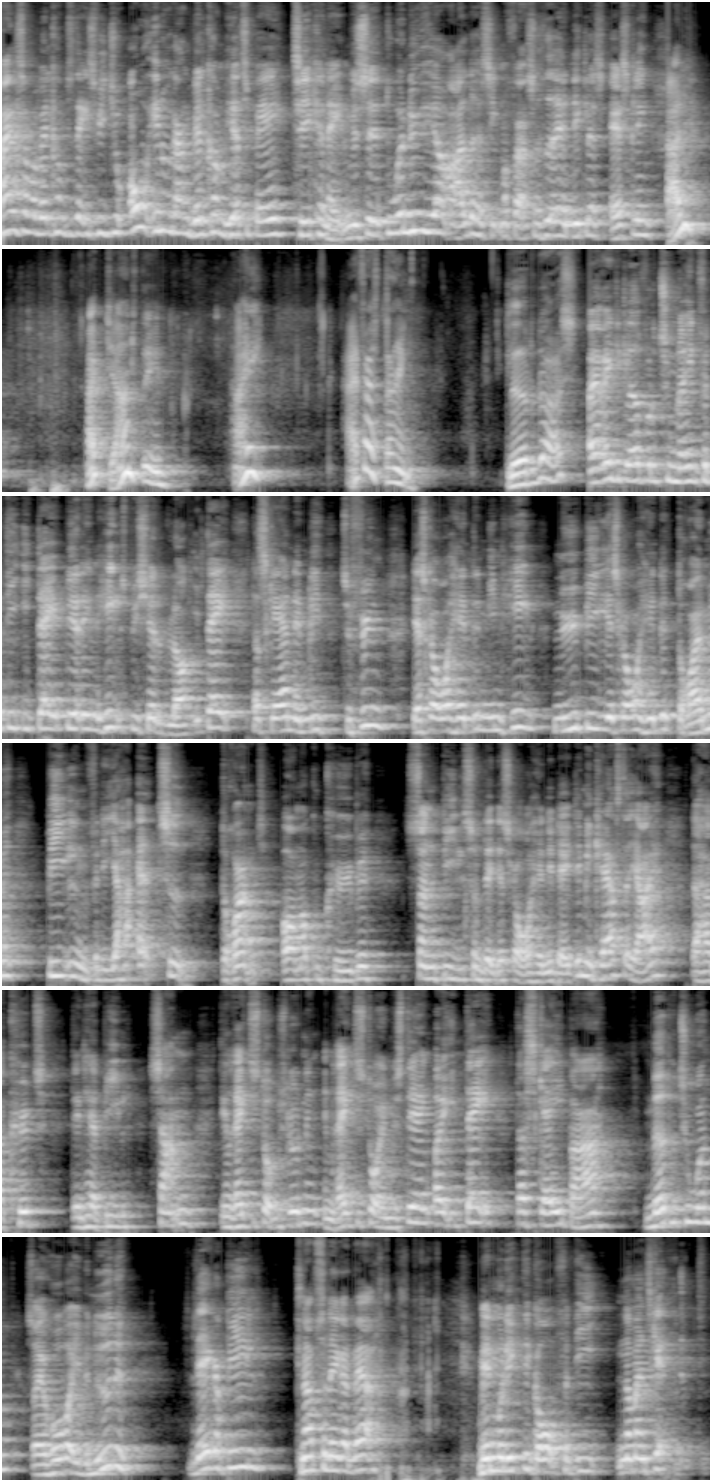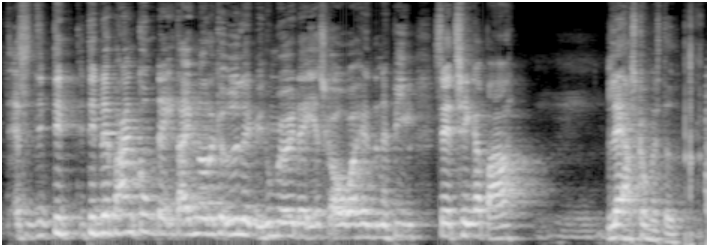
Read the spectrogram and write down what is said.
Hej sammen og velkommen til dagens video, og endnu en gang velkommen her tilbage til kanalen. Hvis uh, du er ny her og aldrig har set mig før, så hedder jeg Niklas Askling. Ærlig. Hej, Bjørnsten. Hej. Hej, første dreng. Glæder du dig også? Og jeg er rigtig glad for, at du tuner ind, fordi i dag bliver det en helt speciel vlog. I dag, der skal jeg nemlig til Fyn. Jeg skal over hente min helt nye bil. Jeg skal over hente drømmebilen, fordi jeg har altid drømt om at kunne købe sådan en bil som den, jeg skal over og hente i dag. Det er min kæreste og jeg, der har købt den her bil sammen. Det er en rigtig stor beslutning, en rigtig stor investering, og i dag, der skal I bare med på turen, så jeg håber, I vil nyde det. Lækker bil, knap så lækkert vejr, men må ikke det går, fordi når man skal... Altså, det, det, det bliver bare en god dag. Der er ikke noget, der kan ødelægge mit humør i dag. Jeg skal over og hente den her bil, så jeg tænker bare, lad os komme afsted.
